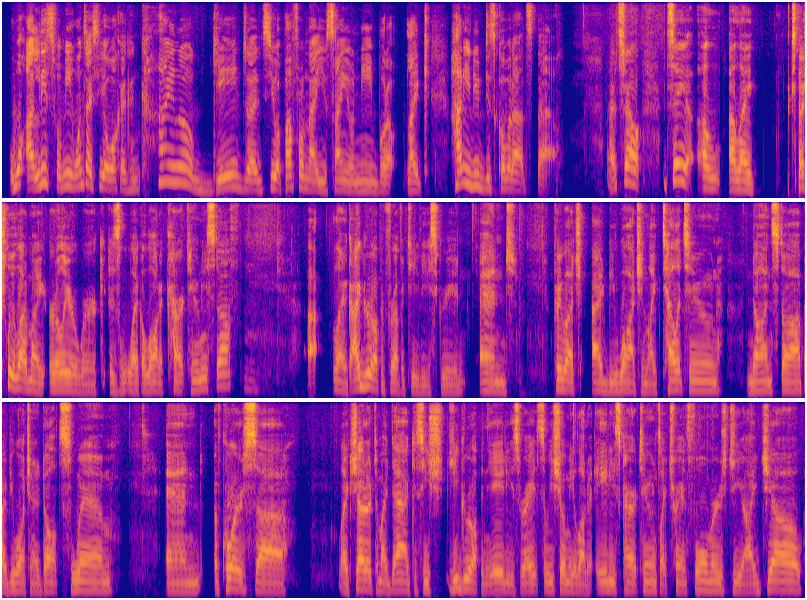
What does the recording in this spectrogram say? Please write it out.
well, at least for me, once I see your work, I can kind of gauge that it's you. Apart from that, you sign your name, but uh, like, how did you discover that style? that's how I'd say a, a like, especially a lot of my earlier work is like a lot of cartoony stuff. Uh, like I grew up in front of a TV screen, and pretty much I'd be watching like Teletoon nonstop. I'd be watching Adult Swim, and of course. Uh, like shout out to my dad because he sh- he grew up in the 80s right so he showed me a lot of 80s cartoons like transformers gi joe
